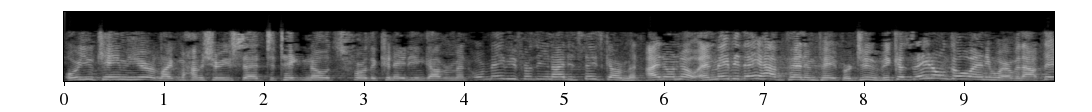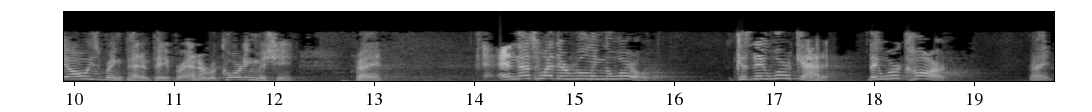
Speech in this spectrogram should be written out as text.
Or you came here, like Muhammad Sharif said, to take notes for the Canadian government, or maybe for the United States government. I don't know. And maybe they have pen and paper too, because they don't go anywhere without, they always bring pen and paper and a recording machine. Right? And that's why they're ruling the world. Because they work at it. They work hard. Right?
